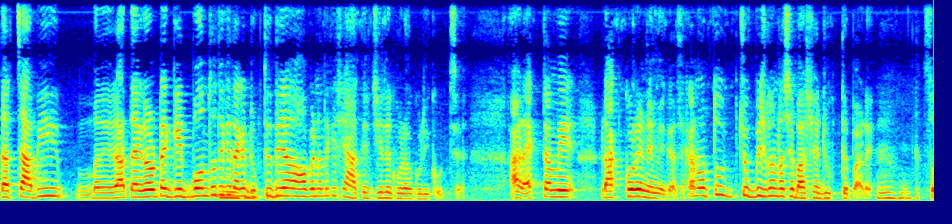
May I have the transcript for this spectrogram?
তার চাবি মানে রাত এগারোটা গেট বন্ধ থেকে তাকে ঢুকতে দেওয়া হবে না দেখে সে হাতির ঝিলে ঘোরাঘুরি করছে। আর একটা মেয়ে রাগ করে নেমে গেছে কারণ ওর তো চব্বিশ ঘণ্টা সে বাসায় ঢুকতে পারে। তো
